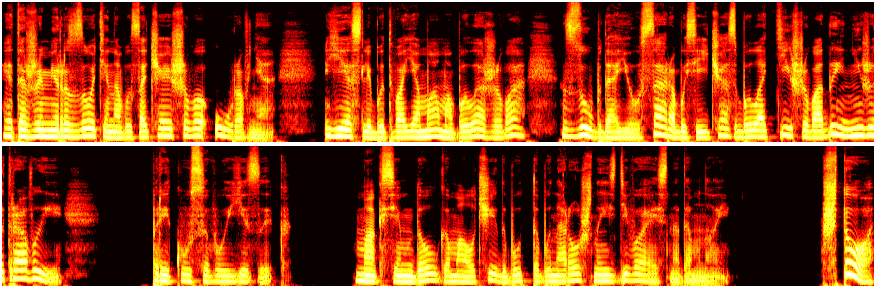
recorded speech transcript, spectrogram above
Это же мерзотина высочайшего уровня. Если бы твоя мама была жива, зуб даю, Сара бы сейчас была тише воды, ниже травы. Прикусываю язык. Максим долго молчит, будто бы нарочно издеваясь надо мной. «Что?»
